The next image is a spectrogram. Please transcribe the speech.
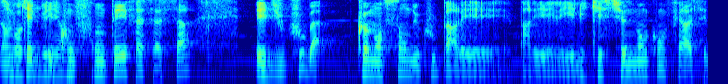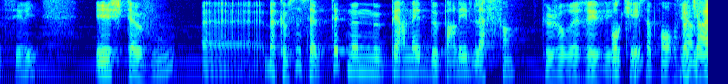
Dans lesquels tu es confronté face à ça. Et du coup, bah, commençons du coup par les, par les, les- les questionnements qu'on va faire à cette série. Et je t'avoue, euh, bah comme ça, ça va peut-être même me permettre de parler de la fin que j'aurais rêvé. Ok. Comme ça, après, on Bah, reviendra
